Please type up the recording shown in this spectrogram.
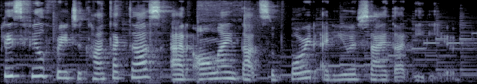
please feel free to contact us at online.support at usi.edu.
